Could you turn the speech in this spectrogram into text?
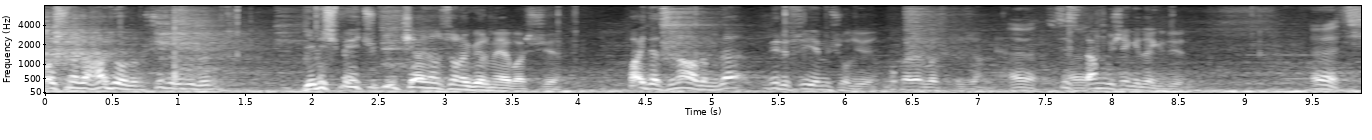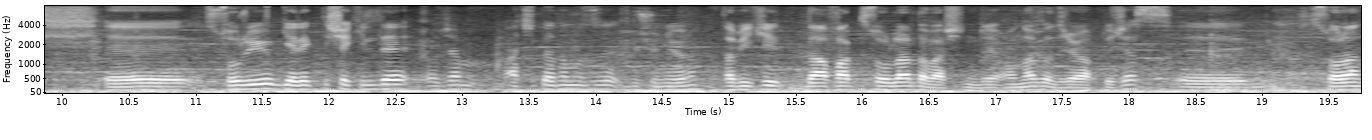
Başına da hadi oğlum şudur budur. Gelişmeyi çünkü iki aydan sonra görmeye başlıyor. Faydasını aldığında virüsü yemiş oluyor. Bu kadar basit hocam yani. Evet, Sistem bu şekilde gidiyor. Evet. eee, soruyu gerekli şekilde hocam açıkladığımızı düşünüyorum. Tabii ki daha farklı sorular da var şimdi. Onları da cevaplayacağız. Eee, soran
